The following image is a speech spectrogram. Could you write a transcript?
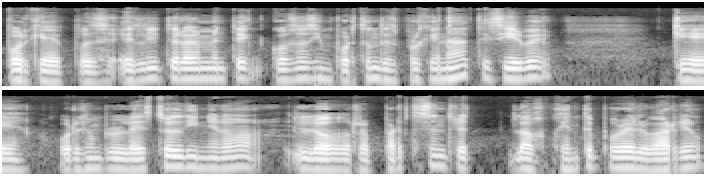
Porque pues es literalmente cosas importantes, porque nada te sirve que, por ejemplo, esto el dinero lo repartes entre la gente por el barrio.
